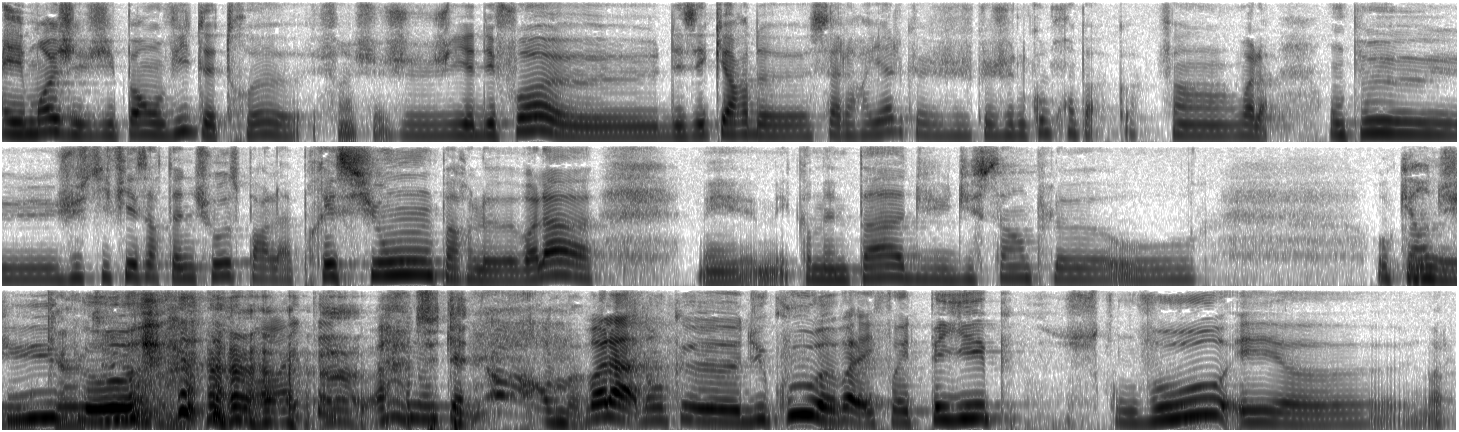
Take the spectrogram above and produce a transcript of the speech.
et moi, j'ai pas envie d'être. Euh, enfin, il y a des fois euh, des écarts de salariales que je, que je, ne comprends pas. Quoi. Enfin, voilà. On peut justifier certaines choses par la pression, par le. Voilà. Mais, mais quand même pas du, du simple au au quintuple. C'est énorme. Voilà, donc du coup, voilà, il faut être payé ce qu'on vaut et voilà.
